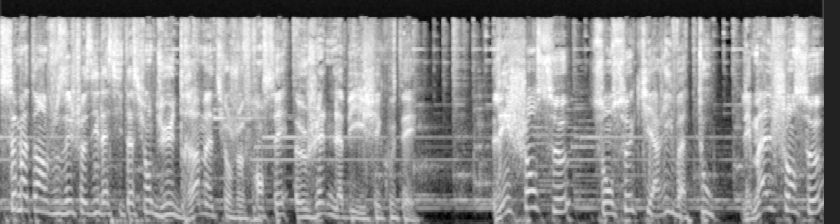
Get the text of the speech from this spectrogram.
Ce matin, je vous ai choisi la citation du dramaturge français Eugène Labiche. Écoutez. Les chanceux sont ceux qui arrivent à tout. Les malchanceux,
